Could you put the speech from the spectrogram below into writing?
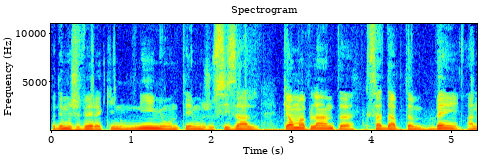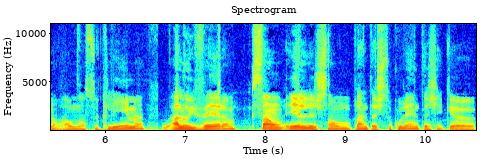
Podemos ver aqui no ninho onde temos o sisal, que é uma planta que se adapta bem ao nosso clima, aloe vera, que são eles são plantas suculentas e que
